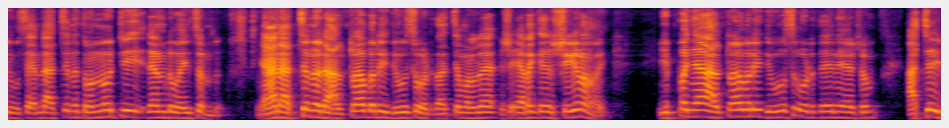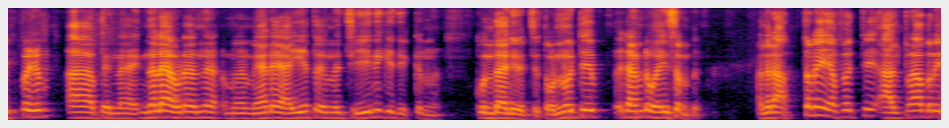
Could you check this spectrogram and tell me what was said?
ജ്യൂസ്. എന്റെ അച്ഛന് തൊണ്ണൂറ്റി രണ്ട് വയസ്സുണ്ട്. ഞാൻ അച്ഛന് ഒരു അൾട്രാബെറി ജ്യൂസ് കൊടുത്തു. അച്ഛൻ വളരെ ഇടയ്ക്ക് ക്ഷീണമായി. ഇപ്പൊ ഞാൻ അൾട്രാബെറി ജ്യൂസ് കൊടുത്തതിന് ശേഷം അച്ഛൻ ഇപ്പോഴും പിന്നെ ഇന്നലെ അവിടെ നിന്ന് മേലെ അയ്യത്ത് നിന്ന് ചീനിക്ക് ചിക്കുന്നു കുന്താലി വെച്ച്. തൊണ്ണൂറ്റി രണ്ട് വയസ്സുണ്ട്. അന്നേരം അത്ര എഫക്റ്റ് അൾട്രാബെറി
